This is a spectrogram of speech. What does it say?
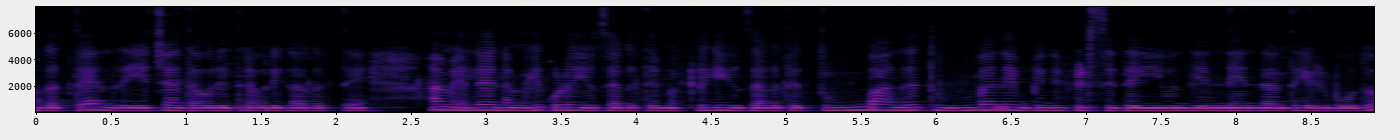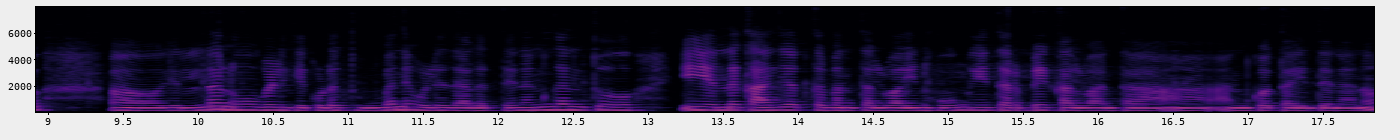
ಆಗುತ್ತೆ. ಅಂದರೆ ಏಜ್ ಆದವರಿದ್ದರೆ ಅವರಿಗಾಗತ್ತೆ. ಆಮೇಲೆ ನಮಗೆ ನಮಗೆ ಕೂಡ ಯೂಸ್ ಆಗುತ್ತೆ, ಮಕ್ಕಳಿಗೆ ಯೂಸ್ ಆಗುತ್ತೆ. ತುಂಬ ಅಂದರೆ ತುಂಬಾ ಬೆನಿಫಿಟ್ಸ್ ಇದೆ ಈ ಒಂದು ಎಣ್ಣೆಯಿಂದ ಅಂತ ಹೇಳ್ಬೋದು. ಎಲ್ಲ ನೋವುಗಳಿಗೆ ಕೂಡ ತುಂಬಾ ಒಳ್ಳೆಯದಾಗತ್ತೆ ನನಗಂತೂ ಈ ಎಣ್ಣೆ ಖಾಲಿ ಆಗ್ತಾ ಬಂತಲ್ವ, ಇನ್ನು ಹೋಗಿ ತರಬೇಕಲ್ವ ಅಂತ ಅಂದ್ಕೋತಾ ಇದ್ದೆ ನಾನು.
